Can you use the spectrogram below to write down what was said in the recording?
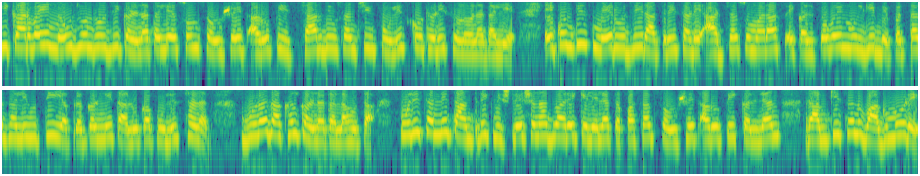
ही कारवाई नऊ जून रोजी करण्यात आली असून संशयित आरोपीस चार दिवसांची पोलीस कोठडी सुनावण्यात आली आहे. एकोणतीस मे रोजी रात्री साडेआठच्या सुमारास एक अल्पवयीन मुलगी बेपत्ता झाली होती. या प्रकरणी तालुका पोलीस ठाण्यात गुन्हा दाखल करण्यात आला होता. पोलिसांनी तांत्रिक विश्लेषणाद्वारे केलेल्या तपासात संशयित आरोपी कल्याण रामकिसन वाघमोडे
